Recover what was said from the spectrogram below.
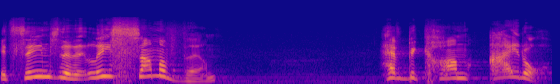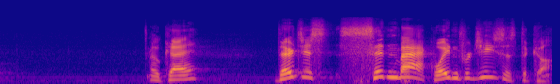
It seems that at least some of them have become idle. Okay? They're just sitting back waiting for Jesus to come.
